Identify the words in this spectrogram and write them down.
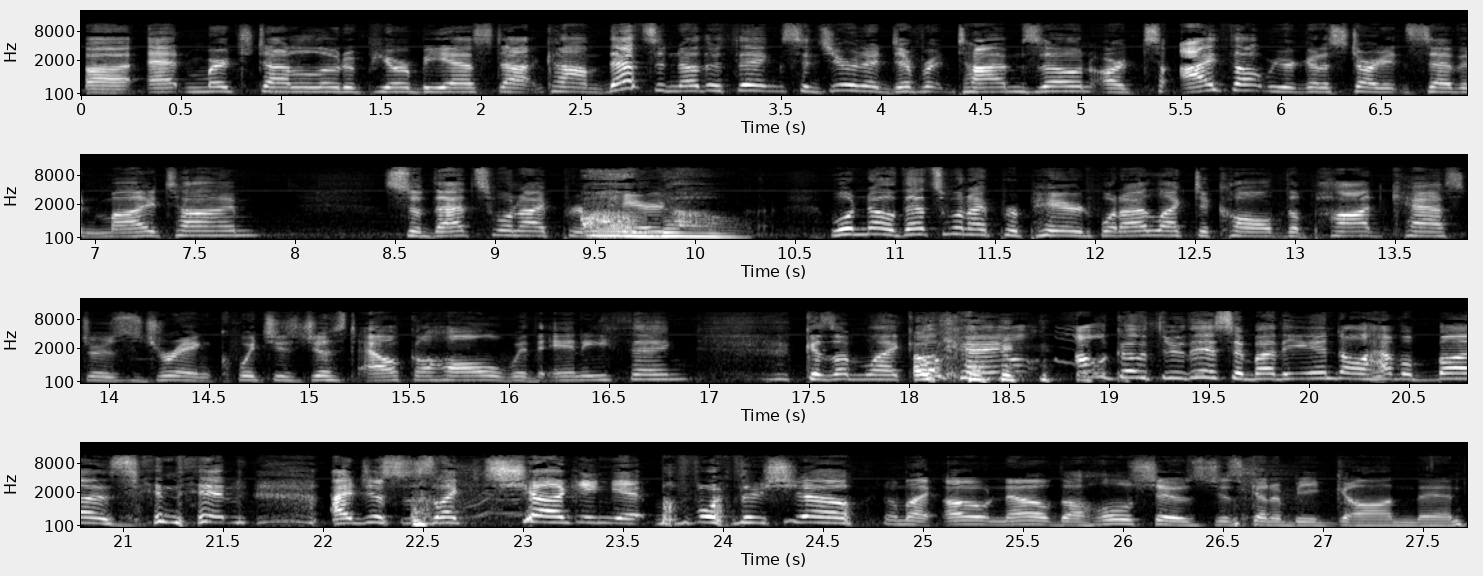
Uh, at merch.aloadofpurebs.com. That's another thing. Since you're in a different time zone, our t- I thought we were going to start at seven my time, so that's when I oh prepared. no. Well, no, that's when I prepared what I like to call the podcaster's drink, which is just alcohol with anything. Because I'm like, okay, Okay. I'll, I'll go through this, and by the end, I'll have a buzz. And then I just was like chugging it before the show. I'm like, oh no, the whole show's just going to be gone then.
